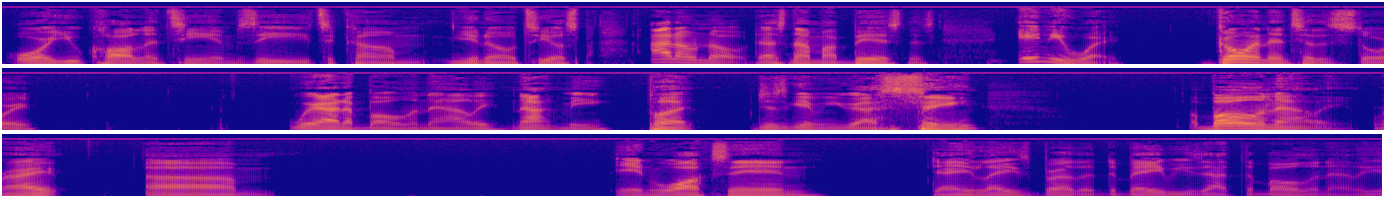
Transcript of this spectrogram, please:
or you calling TMZ to come, you know, to your? Sp- I don't know. That's not my business. Anyway, going into the story, we're at a bowling alley. Not me, but just giving you guys a scene. A bowling alley, right? Um, in walks in DaniLeigh's brother. DaBaby's at the bowling alley.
